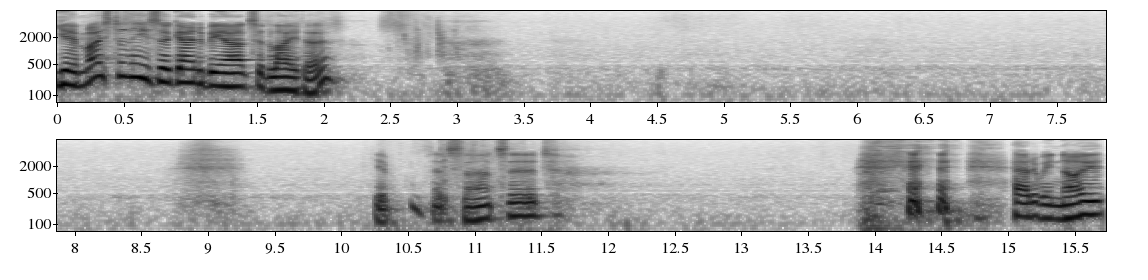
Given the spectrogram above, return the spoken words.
yeah, most of these are going to be answered later. Yep, that's answered. How do we know?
